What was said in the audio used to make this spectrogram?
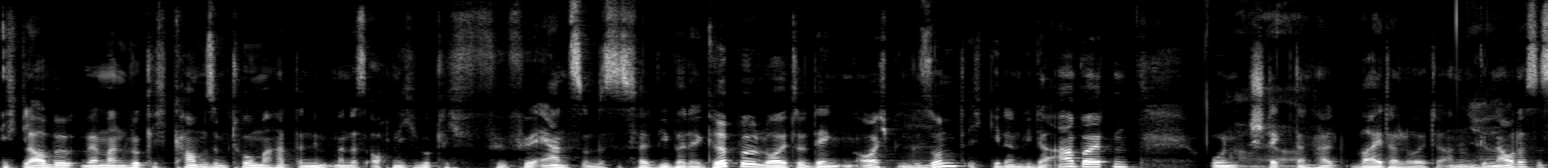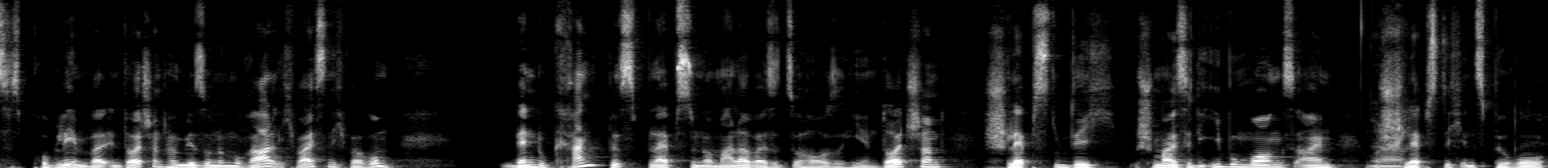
ich glaube, wenn man wirklich kaum Symptome hat, dann nimmt man das auch nicht wirklich für, für ernst. Und das ist halt wie bei der Grippe. Leute denken, oh, ich bin Mhm. gesund, ich gehe dann wieder arbeiten und Oh, steckt ja. dann halt weiter Leute an. Und Ja. genau das ist das Problem, weil in Deutschland haben wir so eine Moral, ich weiß nicht warum. Wenn du krank bist, bleibst du normalerweise zu Hause. Hier in Deutschland schleppst du dich, schmeiße die Ibu morgens ein und Ja. schleppst dich ins Büro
